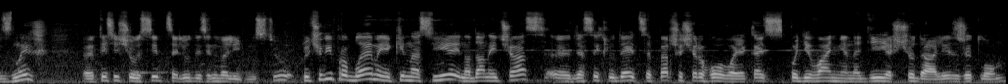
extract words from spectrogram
З них тисячу осіб це люди з інвалідністю. Ключові проблеми, які в нас є на даний час е, для цих людей, це першочергова якась сподівання, надія, що далі з житлом,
